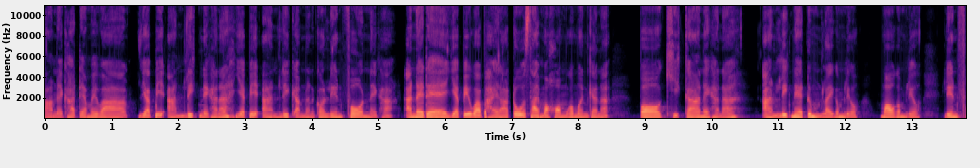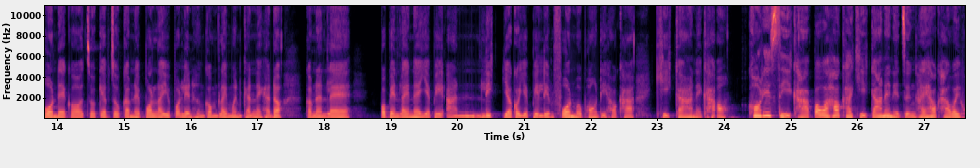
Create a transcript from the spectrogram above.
3นะคะแต้มไว้ว่าอย่าไปอ่านลิกนะคะนะอย่าไปอ่านลิกอันนั้นก็เล่นโฟนนะคะอันได้แด่อย่าไปว่าภายลาโตทรายหมอคอมก็เหมือนกันอะปอขี่ก้านะคะนะอ่านลิกเนี่ยตึ้มไรกำเหลียว เมากำเหลียวเรียนโฟนได้ก็โจเก็บโจกำในป้อนไหลอยู่ป้อนเรียนหึงกำไรเหมือนกันนะคะดอกกำนั้นแลบ่เป็นไรแน่อย่าไปอ่านลิกย่อก็อย่าไปเล่นโฟนเมื่อพ่องที่เฮาคาขี่ก้าเนี่ยค่ะอ๋อข้อที่ 4 ค่ะเพราะว่าเฮาคาขี่ก้าเนี่ยจึงให้เฮาคาไว้โห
